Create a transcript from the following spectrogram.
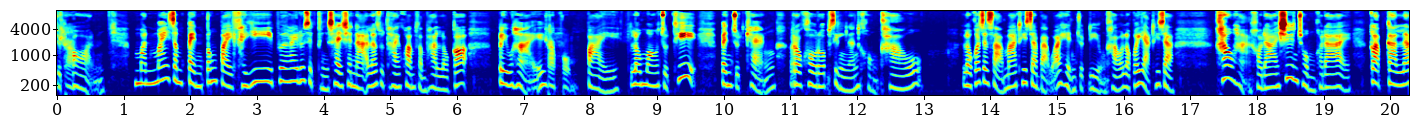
จุดครับอ่อน มันไม่จำเป็นต้องไปขยี้เพื่อให้รู้สึกถึงชัยชนะ แล้วสุดท้ายความสัมพันธ์เราก็ปลิวหายครับผมไป เรามองจุดที่เป็นจุดแข็ง เราเคารพสิ่งนั้นของเขา เราก็จะสามารถที่จะแบบว่าเห็นจุดดีของเขา เราก็อยากที่จะ เข้าหาเขาได้ชื่นชมเขาได้ กลับกันและ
